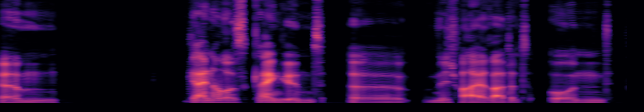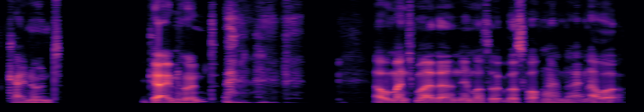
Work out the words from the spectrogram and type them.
Ähm, kein Haus, kein Kind, äh, nicht verheiratet und. Kein Hund. Kein Hund. aber manchmal dann nehmen wir so übers Wochenende ein. Aber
